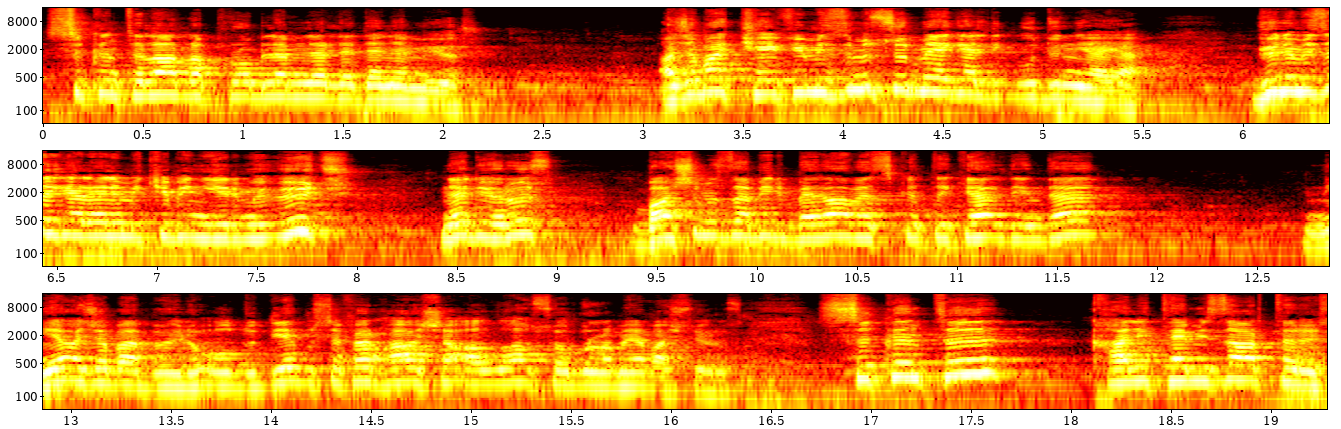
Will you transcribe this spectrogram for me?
sıkıntılarla, problemlerle denemiyor? Acaba keyfimizi mi sürmeye geldik bu dünyaya? Günümüze gelelim 2023. Ne diyoruz? Başımıza bir bela ve sıkıntı geldiğinde niye acaba böyle oldu diye bu sefer haşa Allah'ı sorgulamaya başlıyoruz. Sıkıntı kalitemizi artırır,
